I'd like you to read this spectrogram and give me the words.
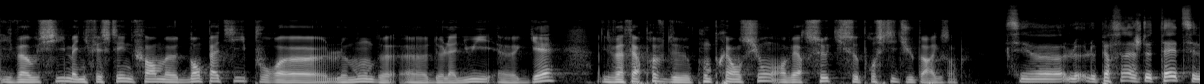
il va aussi manifester une forme d'empathie pour euh, le monde euh, de la nuit euh, gay. Il va faire preuve de compréhension envers ceux qui se prostituent, par exemple. C'est le, personnage de Ted, c'est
